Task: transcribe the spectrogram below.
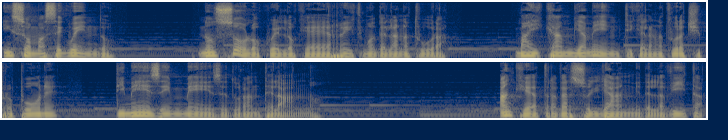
Insomma, seguendo non solo quello che è il ritmo della natura, ma i cambiamenti che la natura ci propone di mese in mese durante l'anno. Anche attraverso gli anni della vita,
